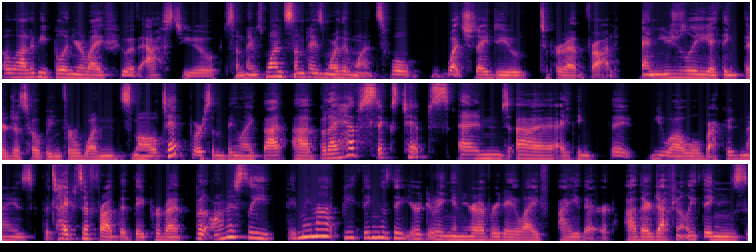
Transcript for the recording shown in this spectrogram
a lot of people in your life who have asked you, sometimes once, sometimes more than once, well, what should I do to prevent fraud? And usually, I think they're just hoping for one small tip or something like that. Uh, but I have six tips, and uh, I think that you all will recognize the types of fraud that they prevent. But honestly, they may not be things that you're doing in your everyday life either. Uh, they're definitely things,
